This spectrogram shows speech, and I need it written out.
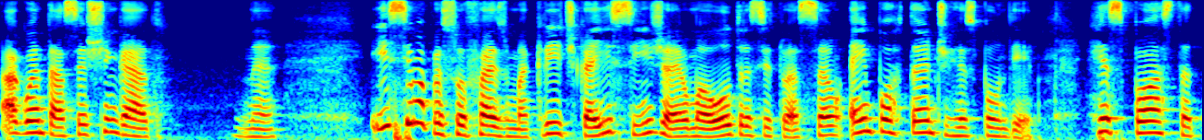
a aguentar ser xingado, né? E se uma pessoa faz uma crítica, aí sim já é uma outra situação, é importante responder. Resposta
